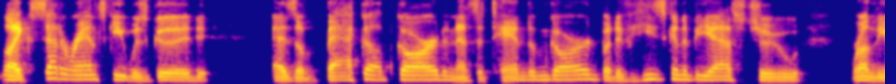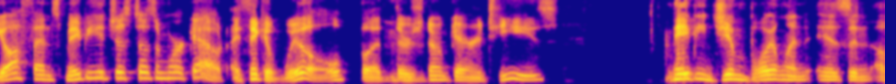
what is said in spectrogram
like Satoransky was good as a backup guard and as a tandem guard, but if he's going to be asked to run the offense, maybe it just doesn't work out. I think it will, but mm-hmm. there's no guarantees maybe Jim Boylen isn't a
